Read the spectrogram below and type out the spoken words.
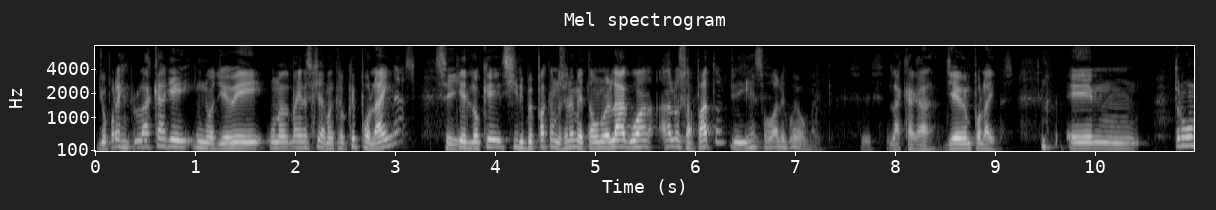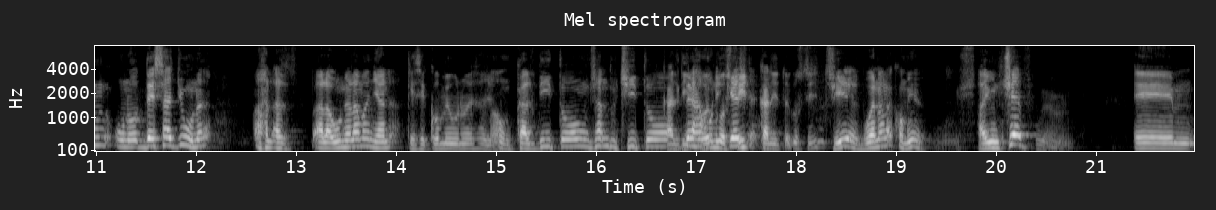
Yo, por ejemplo, la cagué y no llevé unas vainas que llaman, creo que polainas, Sí. que es lo que sirve para que no se le meta uno el agua a los zapatos. Yo dije, eso vale huevo, marica. La cagada, lleven polainas. Em, trun, uno desayuna a, las, a la una de la mañana, que se come uno de no, desayuno? un caldito, un sanduchito Caldito de de jamón y costilla. Caldito de costilla. Sí, es buena la comida. Hay un chef. Eh,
